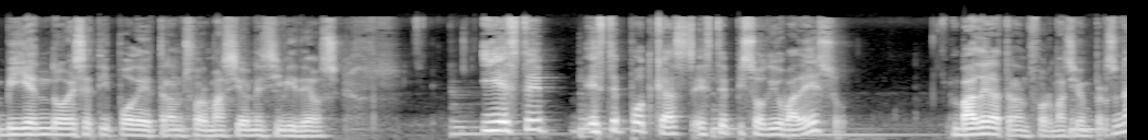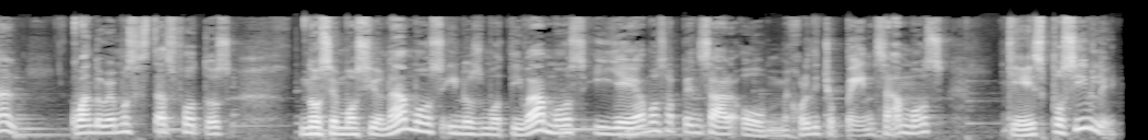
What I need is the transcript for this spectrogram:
viendo ese tipo de transformaciones y videos. Y este, este podcast, este episodio va de eso. Va de la transformación personal. Cuando vemos estas fotos, nos emocionamos y nos motivamos y llegamos a pensar, o mejor dicho, pensamos que es posible,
